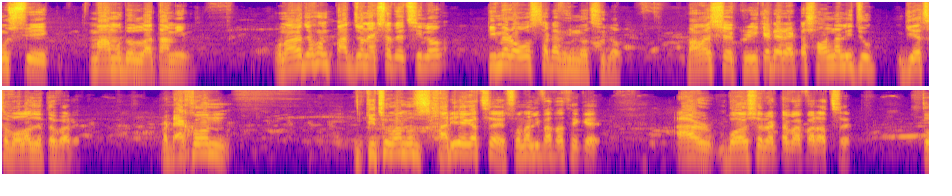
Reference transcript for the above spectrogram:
মুশফিক, মাহমুদুল্লাহ, তামিম, ওনারা যখন পাঁচজন একসাথে ছিল, টিমের অবস্থাটা ভিন্ন ছিল। বাংলাদেশের ক্রিকেটের একটা স্বর্ণালী যুগ গিয়েছে বলা যেতে পারে। বাট এখন কিছু মানুষ হারিয়ে গেছে সোনালী পাতা থেকে, আর বয়সের একটা ব্যাপার আছে। তো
